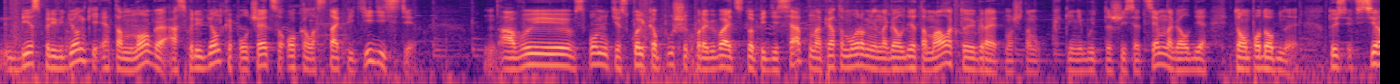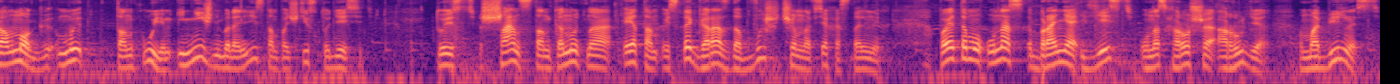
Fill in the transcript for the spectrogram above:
без приведенки это много, а с приведенкой получается около 150. А вы вспомните, сколько пушек пробивает 150, на пятом уровне на голде-то мало кто играет, может там какие-нибудь Т-67 на голде и тому подобное. То есть все равно мы танкуем, и нижний бронелист там почти 110. То есть шанс танкануть на этом СТ гораздо выше, чем на всех остальных. Поэтому у нас броня есть, у нас хорошее орудие, мобильность.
